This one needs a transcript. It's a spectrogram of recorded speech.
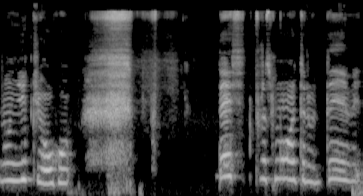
Ну нічого. 10 просмотрів, 9.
